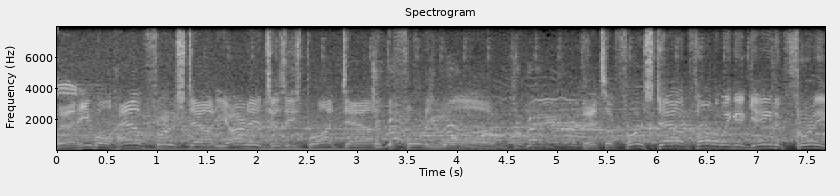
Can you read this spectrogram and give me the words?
And he will have first down yardage as he's brought down at the 41. It's a first down following a gain of three.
